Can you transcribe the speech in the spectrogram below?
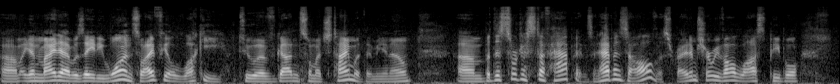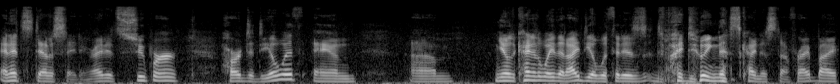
Um, again, my dad was 81, so I feel lucky to have gotten so much time with him. You know, um, but this sort of stuff happens. It happens to all of us, right? I'm sure we've all lost people, and it's devastating, right? It's super hard to deal with, and um, you know, the kind of the way that I deal with it is by doing this kind of stuff, right? By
